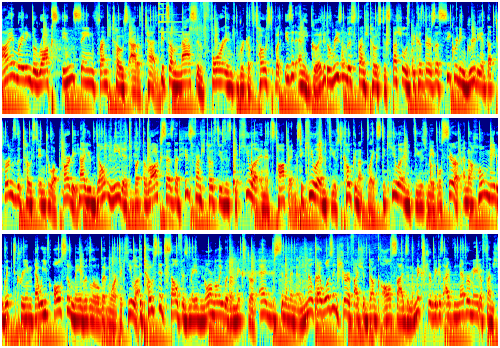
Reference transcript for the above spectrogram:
I am rating The Rock's insane French toast out of 10. It's a massive 4 inch brick of toast, but is it any good? The reason this French toast is special is because there's a secret ingredient that turns the toast into a party. Now you don't need it, but The Rock says that his French toast uses tequila in its toppings. Tequila infused coconut flakes, tequila infused maple syrup, and a homemade whipped cream that we've also made with a little bit more tequila. The toast itself is made normally with a mixture of eggs, cinnamon, and milk, I wasn't sure if I should dunk all sides in the mixture because I've never made a French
